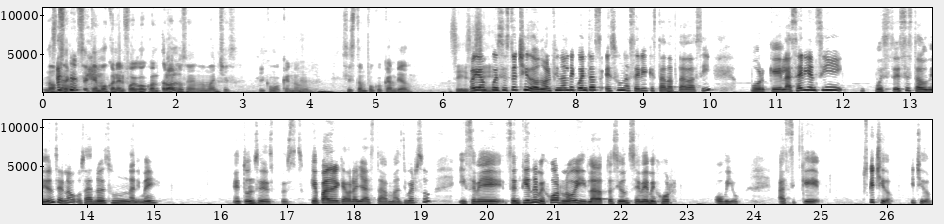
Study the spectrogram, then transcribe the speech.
No, se, se, quemó con el fuego control, o sea, no manches. Sí, como que no. Sí está un poco cambiado. Sí, sí, Oigan, pues está chido, ¿no? Al final de cuentas es una serie que está adaptada así, porque la serie en sí, pues es estadounidense, ¿no? O sea, no es un anime. Entonces, pues qué padre que ahora ya está más diverso y se ve, se entiende mejor, ¿no? Y la adaptación se ve mejor, obvio. Así que, pues qué chido, qué chido.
